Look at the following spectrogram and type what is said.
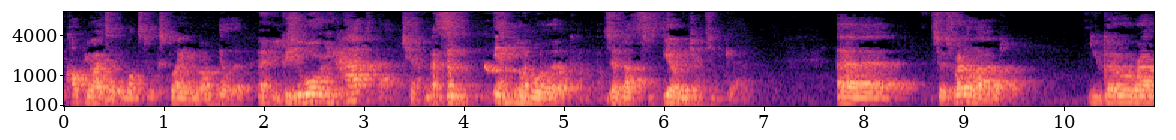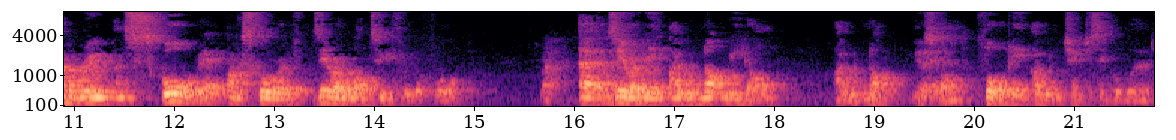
copywriter that wants to explain your own work because you already had that chance in the work, so that's the only chance you get. Uh, so it's read aloud. You go around the room and score it on a score of 0, 1, 2, 3, or 4. Right. Uh, zero being I would not read on, I would not Yeah, respond. Four being I wouldn't change a single word.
